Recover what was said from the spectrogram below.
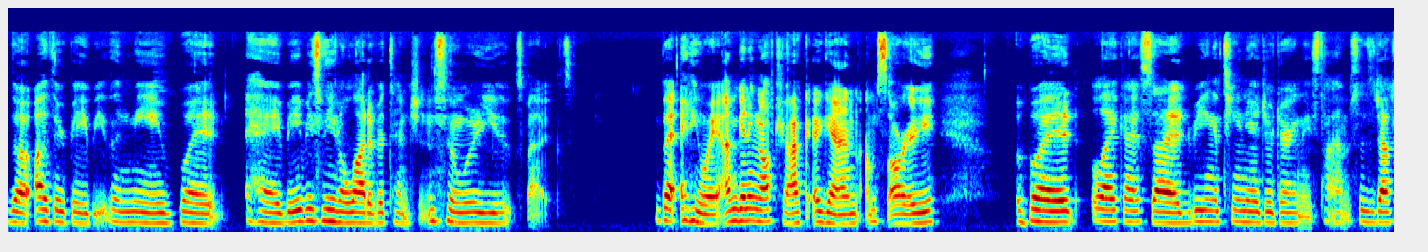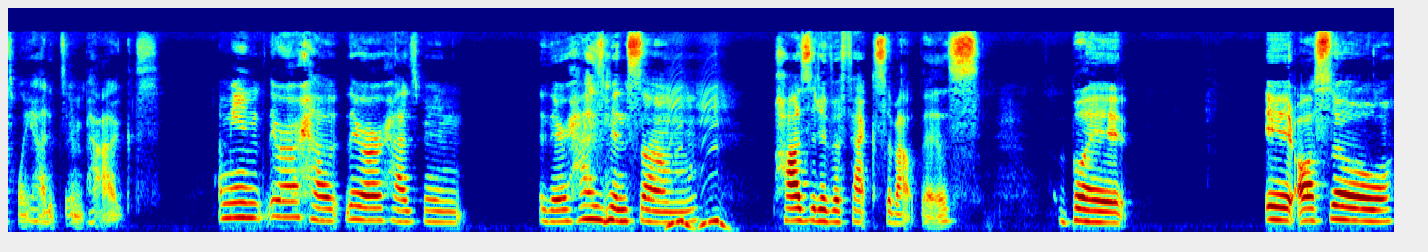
the other baby than me, but hey, babies need a lot of attention, so what do you expect? But anyway, I'm getting off track again. I'm sorry. But like I said, being a teenager during these times has definitely had its impact. I mean, there are ha- there are has been there has been some positive effects about this, but it also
